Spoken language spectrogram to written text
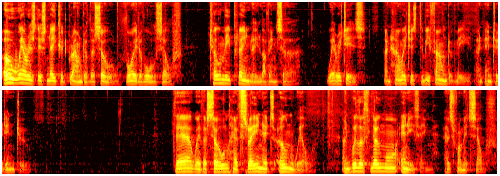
Oh, where is this naked ground of the soul, void of all self? Tell me plainly, loving sir, where it is and how it is to be found of me and entered into. There where the soul hath slain its own will, and willeth no more anything as from itself.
